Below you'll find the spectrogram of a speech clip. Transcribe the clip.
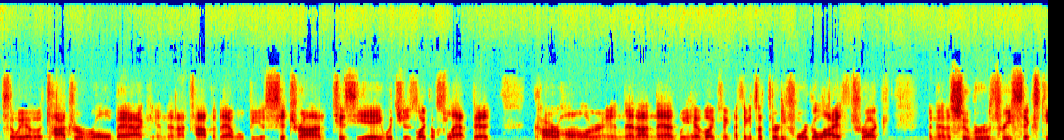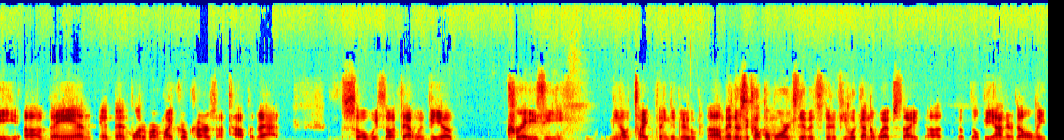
So we have a Tatra rollback, and then on top of that will be a Citroen Tissier, which is like a flatbed car hauler, and then on that we have like I think it's a 34 Goliath truck, and then a Subaru 360 uh, van, and then one of our micro cars on top of that. So we thought that would be a crazy, you know, type thing to do. Um, and there's a couple more exhibits that if you look on the website, uh, they'll be on there. The only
